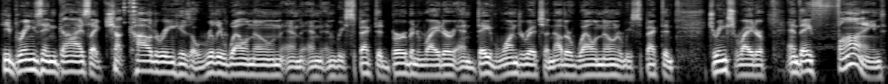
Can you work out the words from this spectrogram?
He brings in guys like Chuck Cowdery. He's a really well known and, and, and respected bourbon writer, and Dave Wondrich, another well known and respected drinks writer. And they find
